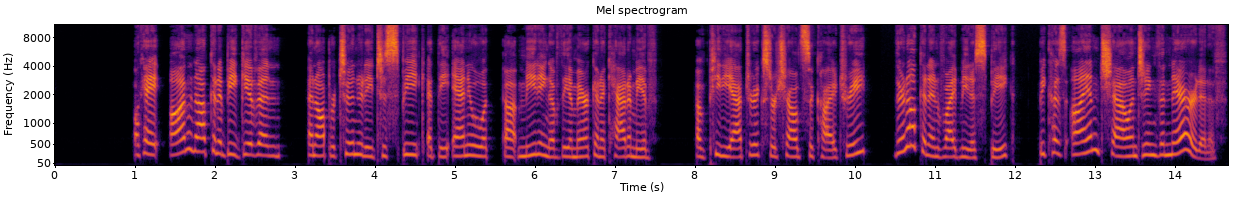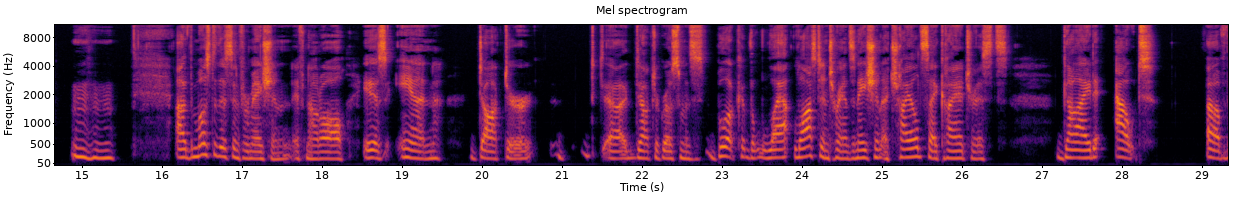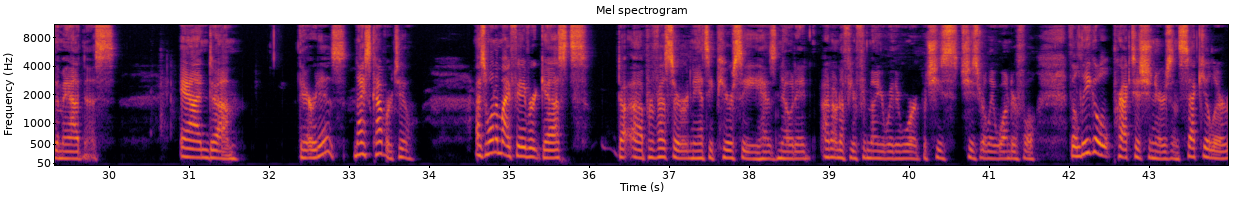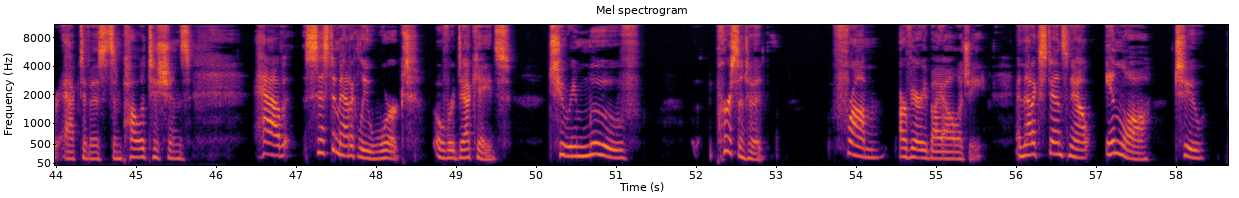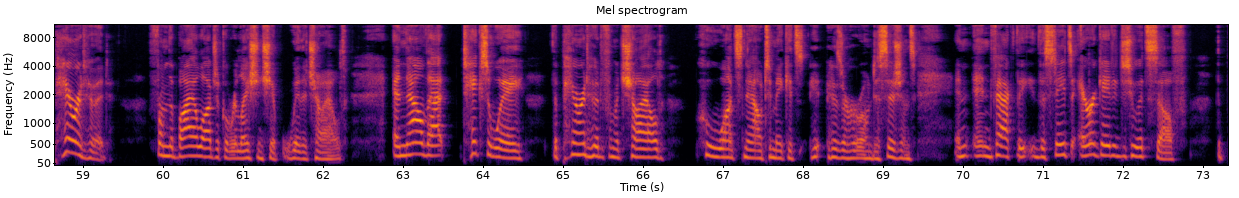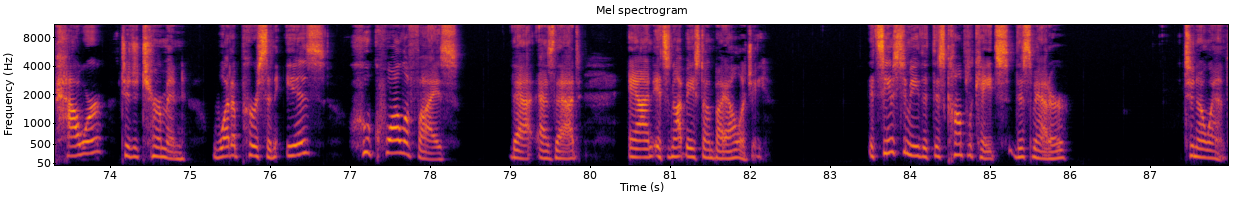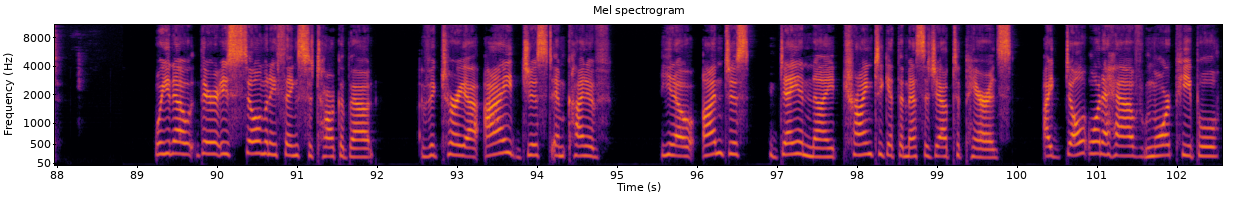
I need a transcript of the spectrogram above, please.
Okay, I'm not going to be given an opportunity to speak at the annual uh, meeting of the American Academy of, of Pediatrics or Child Psychiatry, they're not going to invite me to speak because I am challenging the narrative. Mm-hmm. Uh, the most of this information, if not all, is in Dr. Uh, Dr. Grossman's book, The La- Lost in Trans Nation, A Child Psychiatrist's Guide Out of the Madness. And um, there it is. Nice cover, too. As one of my favorite guests, uh, Professor Nancy Pearcey has noted, I don't know if you're familiar with her work, but she's she's really wonderful. The legal practitioners and secular activists and politicians have systematically worked over decades to remove personhood from our very biology. And that extends now in law to parenthood from the biological relationship with a child. And now that takes away the parenthood from a child who wants now to make its his or her own decisions. And in fact, the, the state's arrogated to itself the power to determine what a person is, who qualifies that as that, and it's not based on biology. It seems to me that this complicates this matter to no end. Well, you know, there is so many things to talk about. Victoria, I just am kind of, you know, I'm just day and night trying to get the message out to parents. I don't want to have more people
